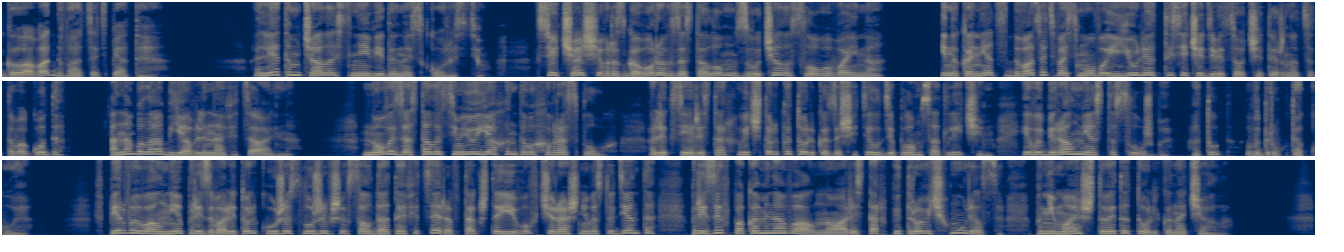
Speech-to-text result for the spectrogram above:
Глава 25. Лето мчалось с невиданной скоростью. Все чаще в разговорах за столом звучало слово «война», и, наконец, 28 июля 1914 года она была объявлена официально. Новость застала семью Яхонтовых врасплох. Алексей Аристархович только-только защитил диплом с отличием и выбирал место службы, а тут вдруг такое — в первой волне призывали только уже служивших солдат и офицеров, так что его вчерашнего студента призыв пока миновал, но Аристарх Петрович хмурился, понимая, что это только начало.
